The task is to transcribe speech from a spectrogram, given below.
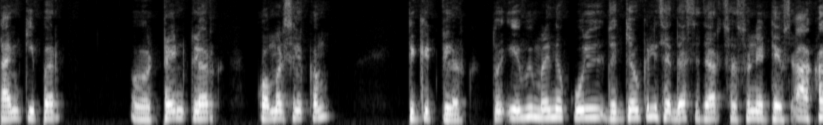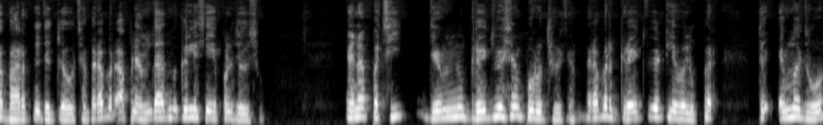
timekeeper train clerk, commercial cum, ticket clerk. તો એવી મળીને કુલ જગ્યાઓ કેટલી છે? દસ હજાર છસો ને અઠ્યાવીસ. આખા ભારતની જગ્યાઓ છે. બરાબર? આપણે અમદાવાદમાં કેટલી છે એ પણ જોઈશું. એના પછી જેમનું ગ્રેજ્યુએશન પૂરું થયું છે. બરાબર? ગ્રેજ્યુએટ લેવલ ઉપર. તો એમાં જુઓ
